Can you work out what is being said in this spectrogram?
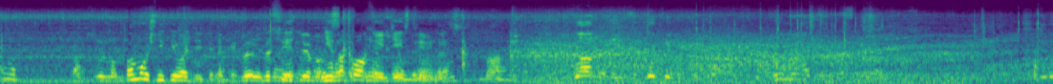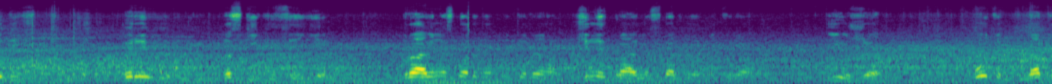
занимается. Помощники водителя. Незаконные действия милиции. Да. Вам надається копія матеріалу. Ви маєте юридично перевірити, наскільки це є правильно складений матеріал чи неправильно складений матеріал. І вже потім дати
